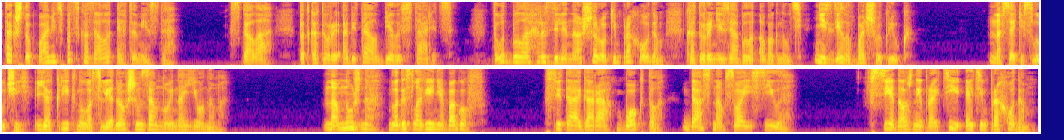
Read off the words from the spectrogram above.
так что память подсказала это место. Скала, под которой обитал белый старец. Тут была разделена широким проходом, который нельзя было обогнуть, не сделав большой крюк. На всякий случай я крикнула следовавшим за мной на наёном – нам нужно благословение богов. Святая гора Бокто даст нам свои силы. Все должны пройти этим проходом.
